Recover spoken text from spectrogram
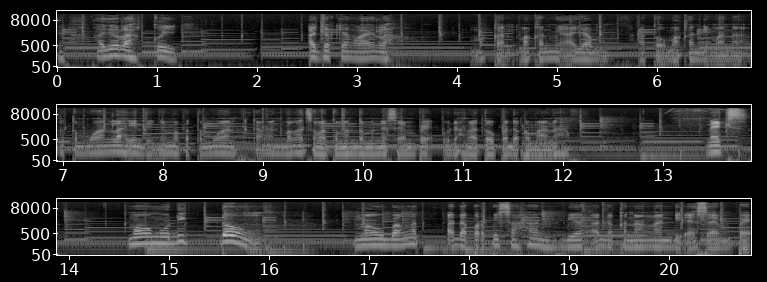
Ya, ayolah kuy ajak yang lain lah. Makan makan mie ayam atau makan di mana. Ketemuan lah intinya mah ketemuan kangen banget sama teman-teman SMP udah nggak tahu pada ke mana. Next. Mau mudik dong. Mau banget ada perpisahan biar ada kenangan di SMP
